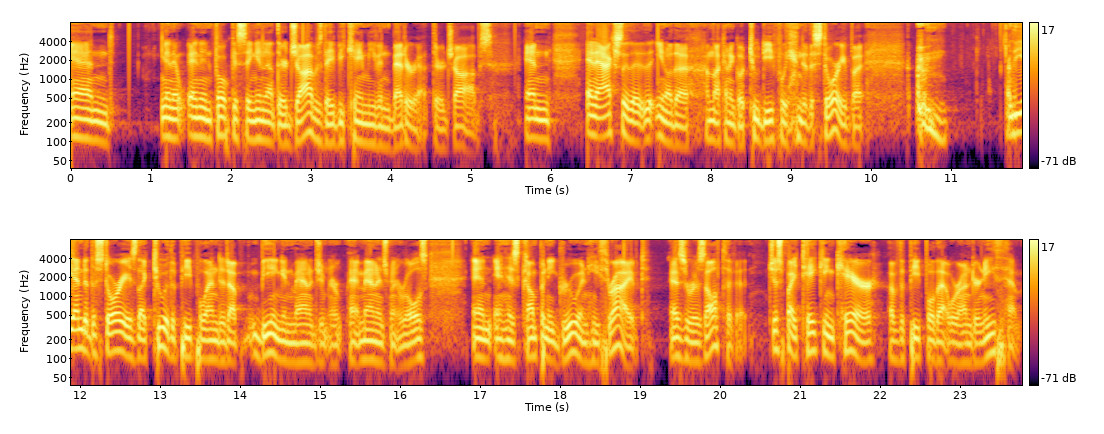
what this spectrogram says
and and it, and in focusing in at their jobs, they became even better at their jobs. And and actually, the, the you know the I'm not going to go too deeply into the story, but. the end of the story is like two of the people ended up being in management management roles and and his company grew and he thrived as a result of it just by taking care of the people that were underneath him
